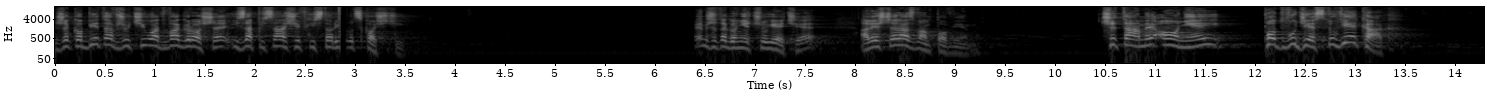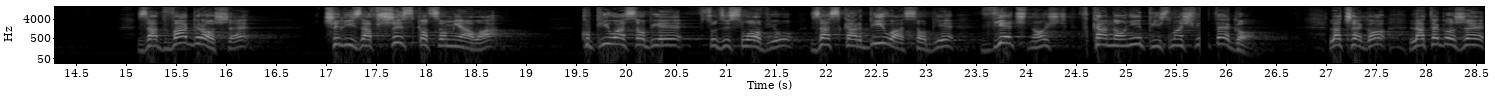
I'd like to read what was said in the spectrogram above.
że kobieta wrzuciła dwa grosze i zapisała się w historii ludzkości. Wiem, że tego nie czujecie, ale jeszcze raz Wam powiem. Czytamy o niej po dwudziestu wiekach. Za dwa grosze, czyli za wszystko, co miała, kupiła sobie, w cudzysłowiu, zaskarbiła sobie wieczność w kanonie Pisma Świętego. Dlaczego? Dlatego, że,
